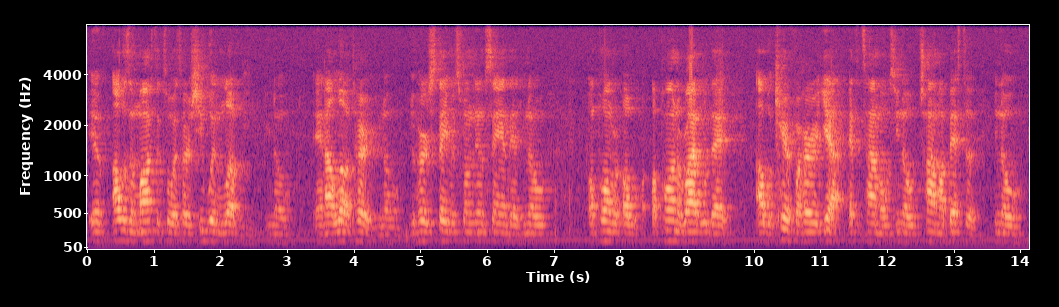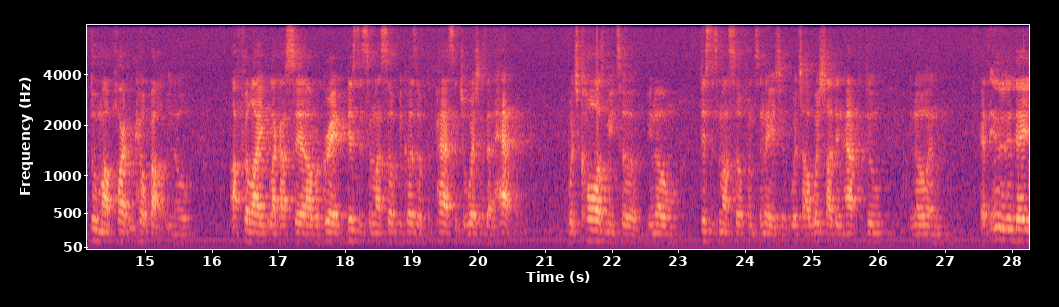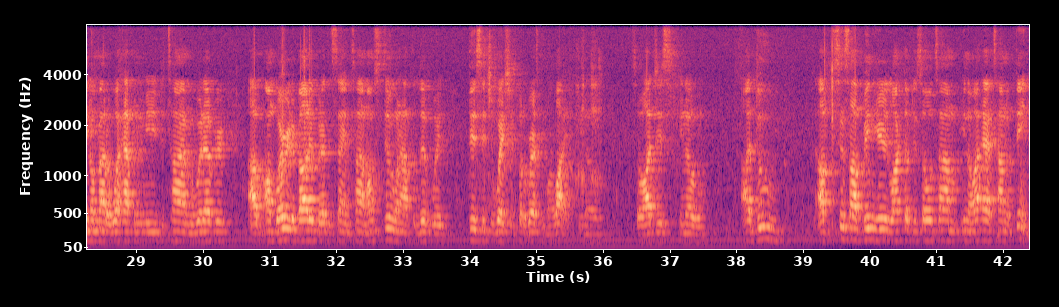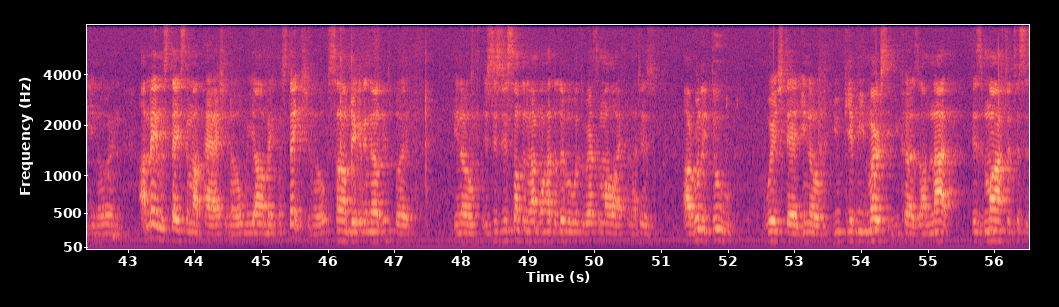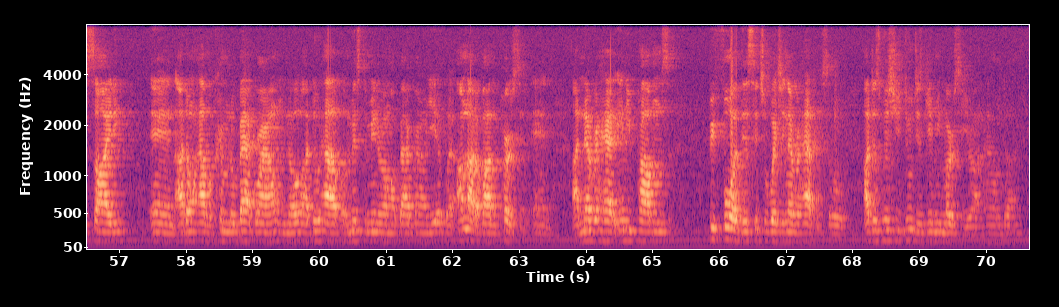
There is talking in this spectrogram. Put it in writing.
if I was a monster towards her, she wouldn't love me, you know, and I loved her, you know. You heard statements from them saying that, you know, upon uh, upon arrival that I would care for her. Yeah, at the time I was, you know, trying my best to, you know, do my part and help out, you know. I feel like, like I said, I regret distancing myself because of the past situations that happened, which caused me to, you know, distance myself from Tanasia, which I wish I didn't have to do, you know, and at the end of the day, no matter what happened to me the time or whatever, I'm, I'm worried about it, but at the same time, I'm still gonna have to live with this situation for the rest of my life, you know. So I just, you know, I do, I've, since I've been here locked up this whole time, you know, I had time to think, you know, and I made mistakes in my past, you know, we all make mistakes, you know, some bigger than others, but, you know, it's just, just something that I'm gonna have to live with the rest of my life, and I just, I really do wish that, you know, you give me mercy because I'm not this monster to society and I don't have a criminal background, you know, I do have a misdemeanor on my background, yeah, but I'm not a violent person and I never had any problems before this situation ever happened. So I just wish you do just give me mercy, Your Honor, and I'm done.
